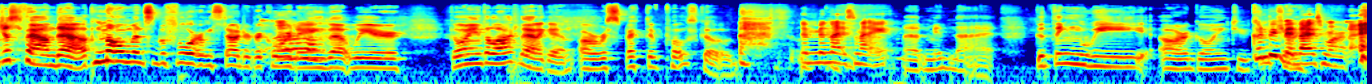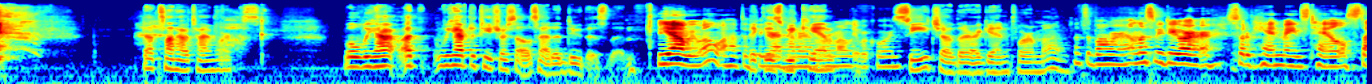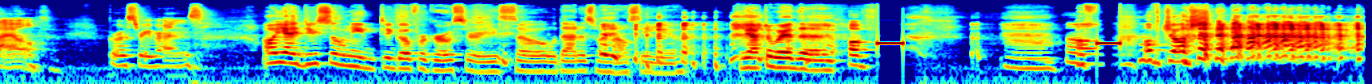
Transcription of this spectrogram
We just found out moments before we started recording Ugh. that we're going into lockdown again, our respective postcodes At midnight tonight. at midnight. Good thing we are going to. Couldn't be teach our- midnight tomorrow night. That's not how time works. Well, we have uh, we have to teach ourselves how to do this then. yeah, we will. We'll have to figure Because out we how to can't- remotely record. See each other again for a month. That's a bummer. Unless we do our sort of Handmaid's Tale style grocery runs. Oh yeah, I do still need to go for groceries, so that is when I'll see you. We have to wear the Of. uh, of, of Josh.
